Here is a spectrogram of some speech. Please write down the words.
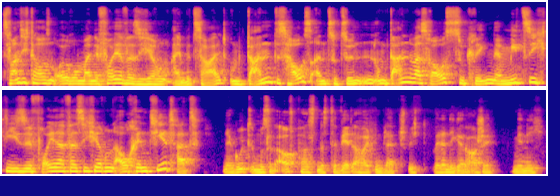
20.000 Euro meine Feuerversicherung einbezahlt, um dann das Haus anzuzünden, um dann was rauszukriegen, damit sich diese Feuerversicherung auch rentiert hat. Na gut, du musst halt aufpassen, dass der Wert erhalten bleibt, sprich, wenn dann die Garage, mir nicht.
